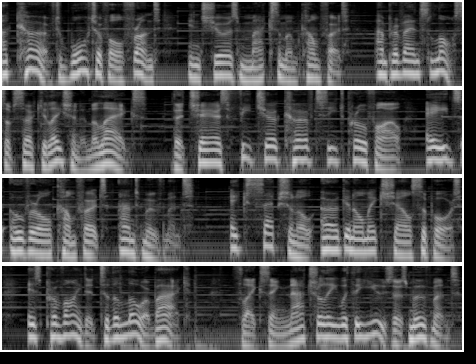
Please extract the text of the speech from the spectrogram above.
A curved waterfall front ensures maximum comfort and prevents loss of circulation in the legs. The chair's feature curved seat profile aids overall comfort and movement. Exceptional ergonomic shell support is provided to the lower back, flexing naturally with the user's movement.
